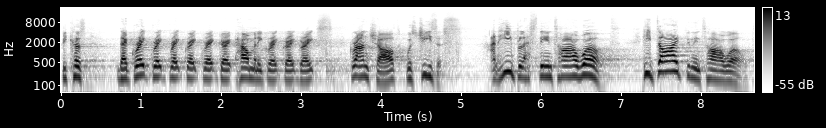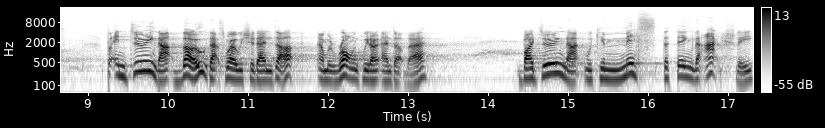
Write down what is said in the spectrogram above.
because their great, great, great, great, great, great, how many great, great, greats grandchild was Jesus and he blessed the entire world. He died for the entire world. But in doing that, though that's where we should end up, and we're wrong if we don't end up there, by doing that, we can miss the thing that actually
